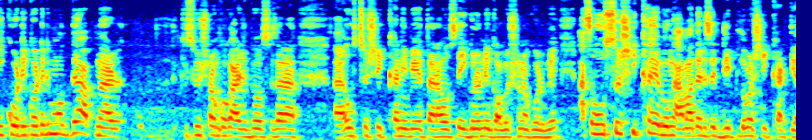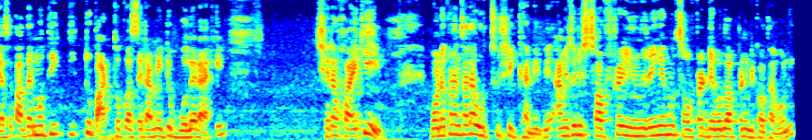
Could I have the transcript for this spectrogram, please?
এই কোটি কোটির মধ্যে আপনার কিছু সংখ্যক আসবে, হচ্ছে যারা উচ্চশিক্ষা নিবে, তারা হচ্ছে এইগুলো নিয়ে গবেষণা করবে। আচ্ছা উচ্চশিক্ষা এবং আমাদের যে ডিপ্লোমা শিক্ষার্থী আছে, তাদের মধ্যে একটু পার্থক্য আছে, এটা আমি একটু বলে রাখি। সেটা হয় কি? মনে করেন যারা উচ্চশিক্ষা নিবে, আমি যদি সফটওয়্যার ইঞ্জিনিয়ারিং এবং সফটওয়্যার ডেভেলপমেন্টের কথা বলি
